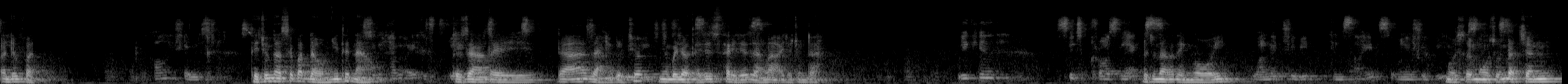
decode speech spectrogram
ân đức Phật thì chúng ta sẽ bắt đầu như thế nào? Thực ra thầy đã giảng tuần trước nhưng bây giờ thầy sẽ thầy sẽ giảng lại cho chúng ta để chúng ta có thể ngồi. Ngồi sự ngồi xuống đặt chân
